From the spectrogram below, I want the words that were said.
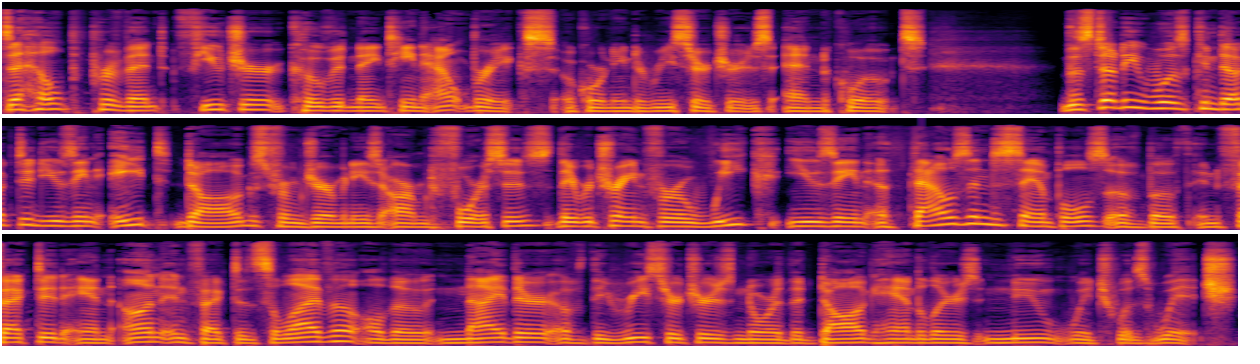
to help prevent future COVID 19 outbreaks, according to researchers. End quote. The study was conducted using eight dogs from Germany's armed forces. They were trained for a week using a thousand samples of both infected and uninfected saliva, although neither of the researchers nor the dog handlers knew which was which.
